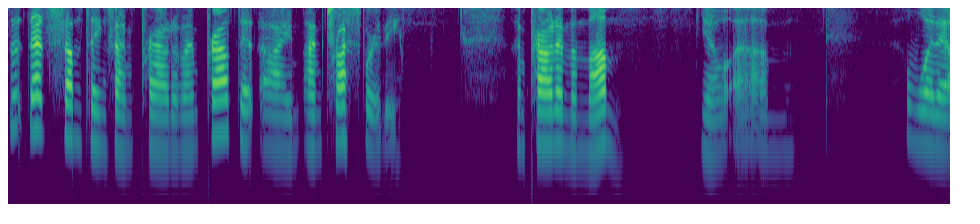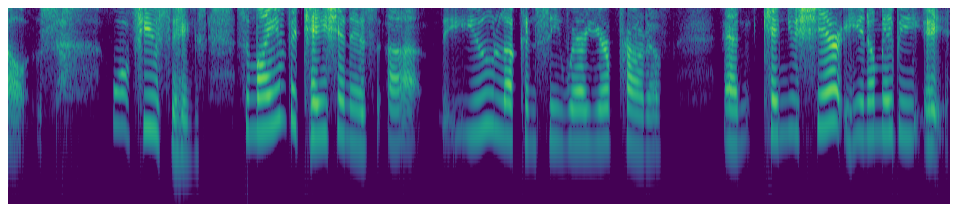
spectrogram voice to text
th- that's some things I'm proud of. I'm proud that I'm I'm trustworthy. I'm proud I'm a mom. You know, um, what else? Well, a few things. So my invitation is uh, you look and see where you're proud of. And can you share, you know, maybe it,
